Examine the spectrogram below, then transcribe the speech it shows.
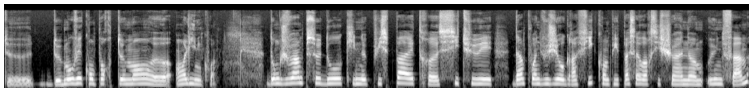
de, de mauvais comportements euh, en ligne, quoi. Donc je veux un pseudo qui ne puisse pas être situé d'un point de vue géographique, qu'on ne puisse pas savoir si je suis un homme ou une femme,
